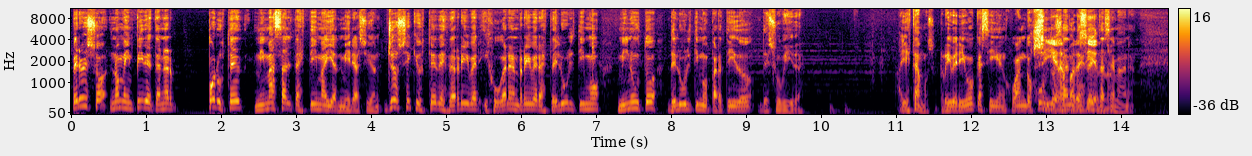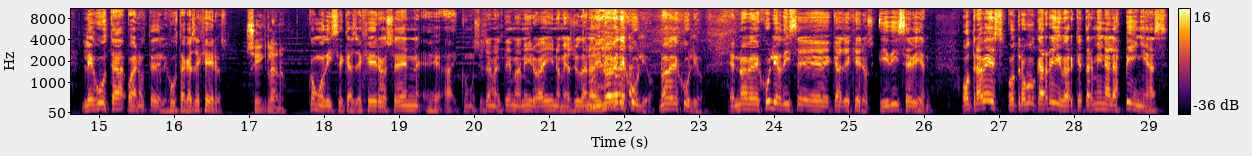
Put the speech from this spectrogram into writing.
Pero eso no me impide tener por usted mi más alta estima y admiración. Yo sé que usted es de River y jugará en River hasta el último minuto del último partido de su vida. Ahí estamos. River y Boca siguen jugando juntos Siguen antes de esta semana. Les gusta, bueno, a ustedes les gusta Callejeros. Sí, claro. ¿Cómo dice Callejeros en... eh, ay, ¿Cómo se llama el tema? Miro ahí, no me ayuda nadie. 9 de julio, 9 de julio. El 9 de julio dice Callejeros y dice bien. Otra vez, otro Boca River que termina las piñas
